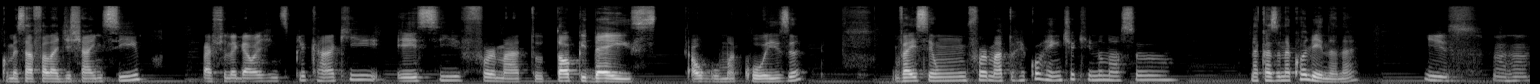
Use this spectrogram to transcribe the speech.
começar a falar de chá em si, acho legal a gente explicar que esse formato top 10 alguma coisa vai ser um formato recorrente aqui no nosso. na Casa na Colina, né? Isso. aham.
